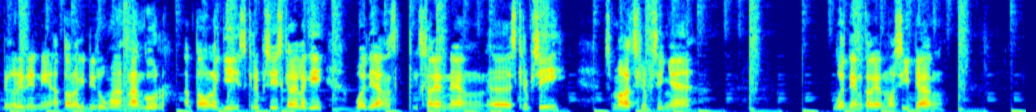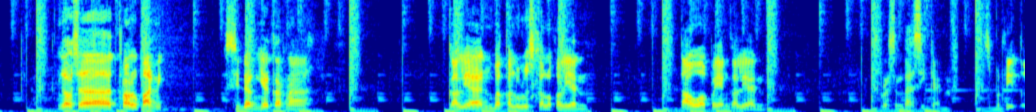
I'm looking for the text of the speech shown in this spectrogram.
dengerin ini atau lagi di rumah nganggur atau lagi skripsi sekali lagi buat yang sekalian yang uh, skripsi semangat skripsinya. Buat yang kalian mau sidang nggak usah terlalu panik sidangnya karena kalian bakal lulus kalau kalian tahu apa yang kalian presentasikan. Seperti itu.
